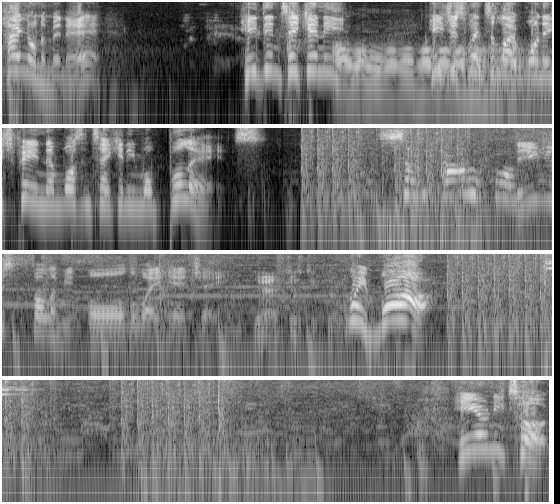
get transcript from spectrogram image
hang on a minute. He didn't take any. Oh, He just went to like one HP and then wasn't taking any more bullets. So powerful. Did you just follow me all the way here, G? Yeah, it's just a kill. Wait, what? He only took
